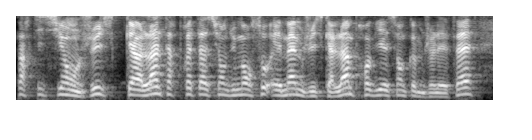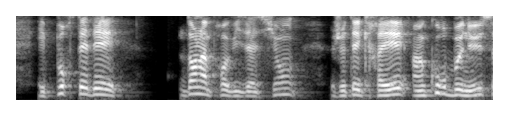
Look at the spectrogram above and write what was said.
partition jusqu'à l'interprétation du morceau et même jusqu'à l'improvisation comme je l'ai fait. Et pour t'aider dans l'improvisation, je t'ai créé un cours bonus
